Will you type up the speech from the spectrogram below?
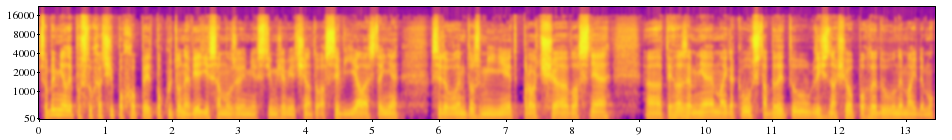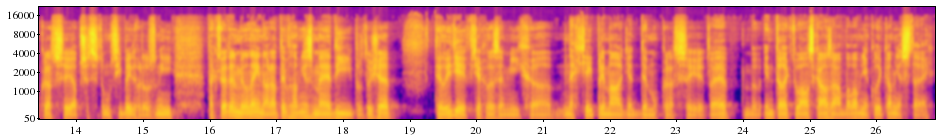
co by měli posluchači pochopit, pokud to nevědí samozřejmě, s tím, že většina to asi ví, ale stejně si dovolím to zmínit, proč eh, vlastně eh, tyhle země mají takovou stabilitu, když z našeho pohledu nemají demokracii a přece to musí být hrozný, tak to je ten milný narrativ hlavně z médií, protože ty lidi v těchto zemích eh, nechtějí primárně demokracii. To je intelektuálská zábava v několika městech.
